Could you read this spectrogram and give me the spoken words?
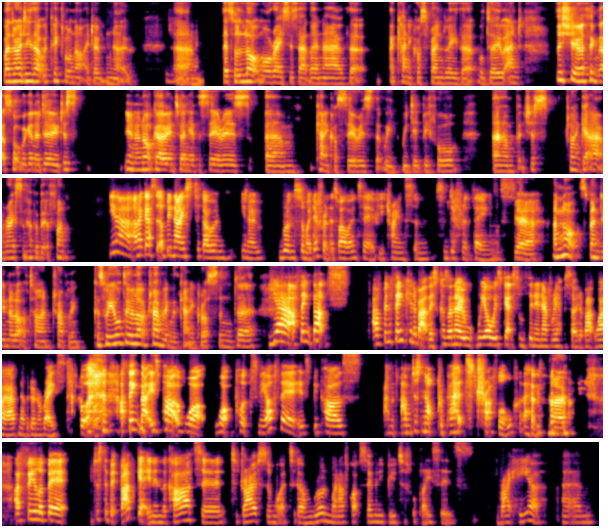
Whether I do that with pickle or not, I don't know. Yeah. Um, there's a lot more races out there now that are Canicross friendly that will do. And this year, I think that's what we're going to do. Just you know, not go into any of the series, um, Canicross series that we we did before, um, but just try and get out and race and have a bit of fun. Yeah, and I guess it'll be nice to go and you know run somewhere different as well, won't it? If you're trying some some different things. Yeah, and not spending a lot of time traveling because we all do a lot of traveling with Canicross, and uh, Yeah, I think that's. I've been thinking about this because I know we always get something in every episode about why I've never done a race, but I think that is part of what what puts me off it is because I'm I'm just not prepared to travel. Um, no, I feel a bit just a bit bad getting in the car to to drive somewhere to go and run when I've got so many beautiful places right here. Um,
